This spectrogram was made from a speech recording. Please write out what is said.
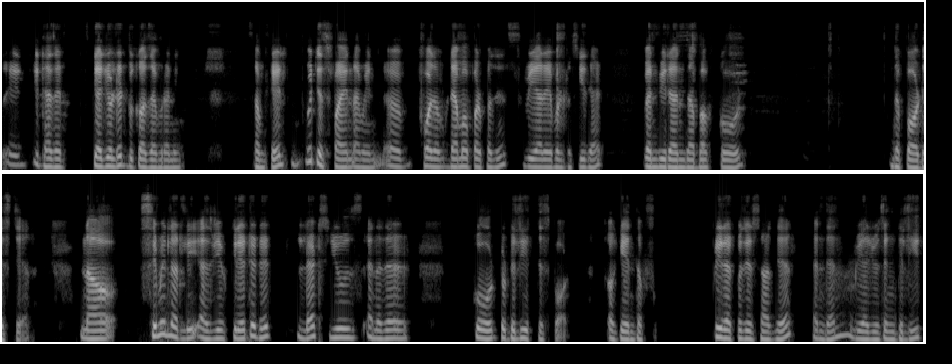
it, it hasn't scheduled it because I'm running some taint, which is fine. I mean, uh, for the demo purposes, we are able to see that when we run the above code, the pod is there. Now, similarly, as we have created it, let's use another code to delete this pod. Again, the prerequisites are there, and then we are using delete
